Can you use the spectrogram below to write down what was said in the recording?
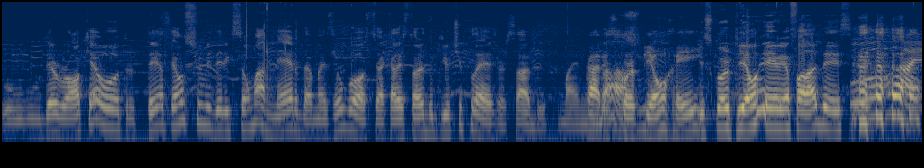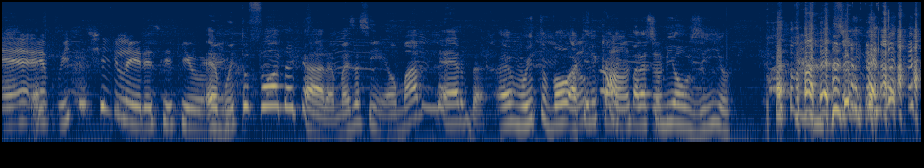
o, o The Rock é outro. Tem até uns filmes dele que são uma merda, mas eu gosto. É aquela história do Guilty Pleasure, sabe? Mas não Cara, dá. Escorpião Rei. Escorpião Rei, eu ia falar desse. Porra, é, é muito estileiro esse filme. É muito foda, cara. Mas assim, é uma merda. É muito bom. Aquele cara que gosto. parece um Mionzinho.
